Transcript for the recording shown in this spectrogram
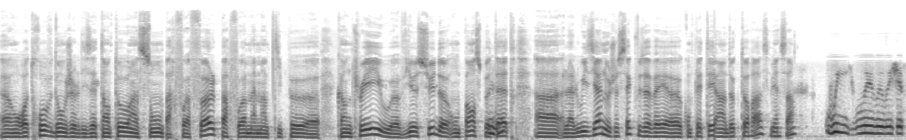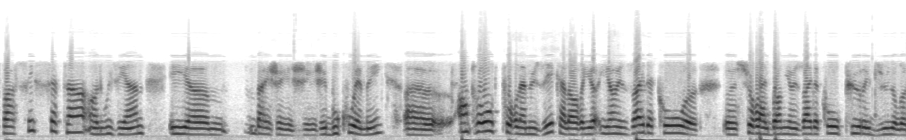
euh, on retrouve donc, je le disais tantôt, un son parfois folk, parfois même un petit peu euh, country ou vieux sud. On pense mhm. peut-être à la Louisiane, où je sais que vous avez complété un doctorat, c'est bien ça? Oui, oui, oui, oui. J'ai passé sept ans en Louisiane et ben, j'ai beaucoup aimé, euh, entre autres pour la musique. Alors, il y a, y a, un Zydeco euh, euh, sur l'album, il y a un Zydeco pur et dur, là,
